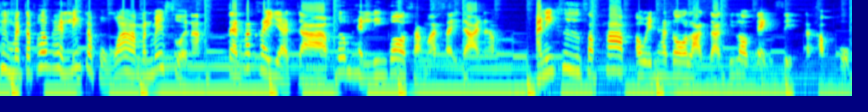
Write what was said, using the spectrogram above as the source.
ถึงมันจะเพิ่มแฮนดิ้งแต่ผมว่ามันไม่สวยนะ แต่ถ้าใครอยากจะเพิ่มแฮนดิ้งก็สามารถใส่ได้นะครับ อันนี้คือสภาพอเวนทาดอหลังจากที่เราแต่งเสร็จนะครับผม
